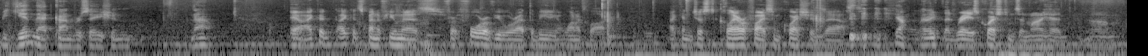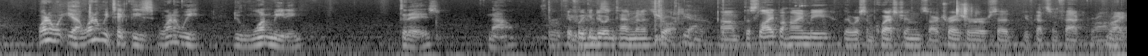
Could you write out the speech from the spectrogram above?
begin that conversation now. Yeah, I could, I could spend a few minutes, for four of you who are at the meeting at one o'clock. I can just clarify some questions asked. Yeah, I think- That raised questions in my head. Um, Why don't we, yeah, why don't we take these, why don't we do one meeting, today's, now, for a few If we can do it in minutes? ten minutes, sure. Yeah. Um, the slide behind me, there were some questions. Our treasurer said, you've got some fact wrong. Right.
